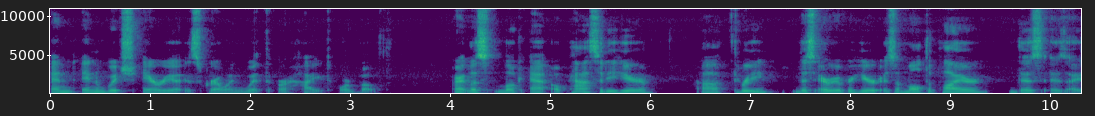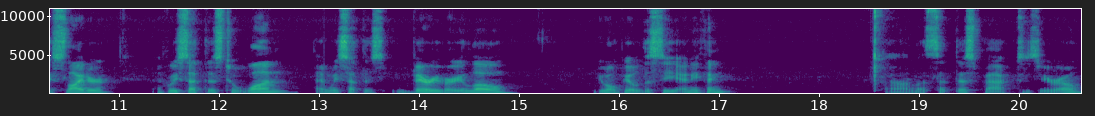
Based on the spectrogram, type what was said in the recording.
and in which area is growing width or height or both. All right, let's look at opacity here. Uh, three, this area over here is a multiplier. This is a slider. If we set this to one and we set this very, very low, you won't be able to see anything. Uh, let's set this back to zero.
